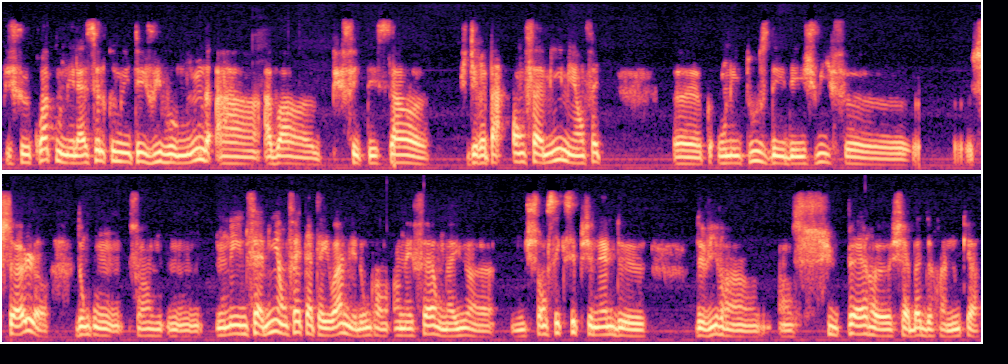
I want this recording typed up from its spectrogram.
puisque je crois qu'on est la seule communauté juive au monde à avoir pu fêter ça, je dirais pas en famille, mais en fait, euh, on est tous des, juifs seuls. Donc, on, est une famille, en fait, à Taïwan. Et donc, en, effet, on a eu une chance exceptionnelle de, de vivre un, un super Shabbat de Hanouka.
